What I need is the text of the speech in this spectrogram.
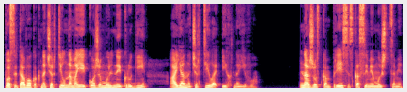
После того, как начертил на моей коже мыльные круги, а я начертила их на его. На жестком прессе с косыми мышцами,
